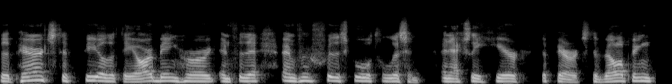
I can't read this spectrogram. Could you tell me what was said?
For the parents to feel that they are being heard, and for the and for, for the school to listen and actually hear the parents, developing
